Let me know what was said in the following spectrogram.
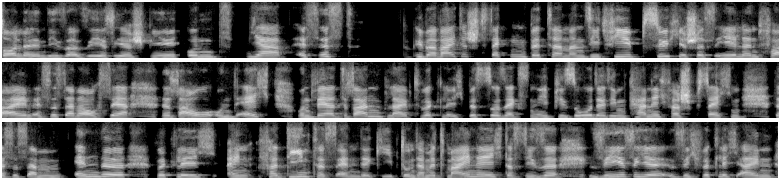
Rolle in dieser Serie spielt. Und ja, es ist über weite Strecken bitter. Man sieht viel psychisches Elend vor allem. Es ist aber auch sehr rau und echt. Und wer dran bleibt, wirklich bis zur sechsten Episode, dem kann ich versprechen, dass es am Ende wirklich ein verdientes Ende gibt. Und damit meine ich, dass diese Serie sich wirklich einen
